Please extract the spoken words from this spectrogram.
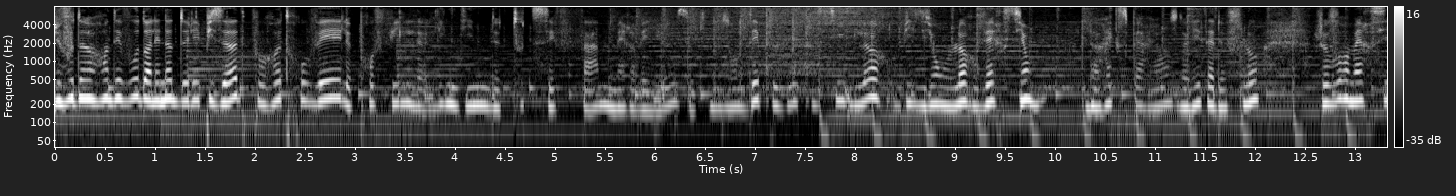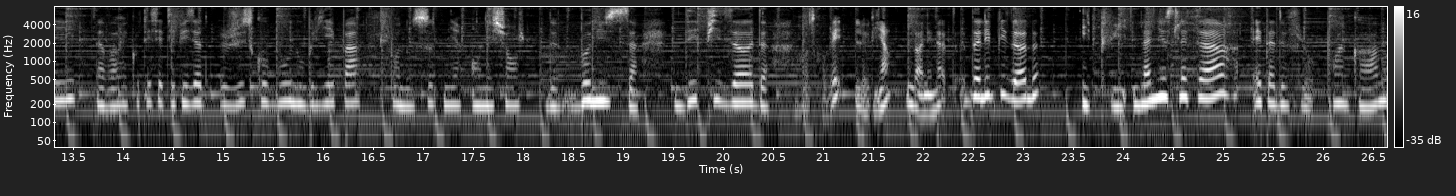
Je vous donne rendez-vous dans les notes de l'épisode pour retrouver le profil LinkedIn de toutes ces femmes merveilleuses qui nous ont déposé ici leur vision, leur version, leur expérience de l'état de flow. Je vous remercie d'avoir écouté cet épisode jusqu'au bout. N'oubliez pas, pour nous soutenir en échange de bonus d'épisodes, retrouvez le lien dans les notes de l'épisode. Et puis la newsletter étatdeflow.com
